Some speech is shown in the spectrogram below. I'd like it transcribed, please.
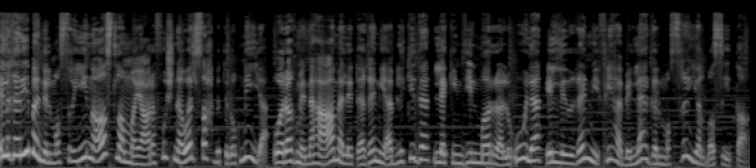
الغريبة إن المصريين أصلا ما يعرفوش نوال صاحبة الأغنية. ورغم إنها عملت أغاني قبل كده لكن دي المرة الأولى اللي تغني فيها باللهجة المصرية البسيطة.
